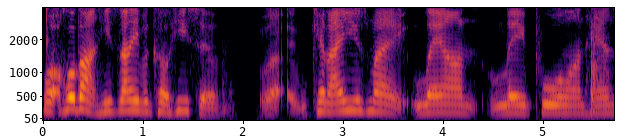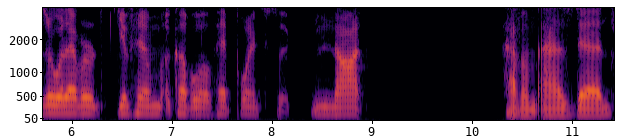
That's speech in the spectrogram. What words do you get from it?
Well, hold on. He's not even cohesive. Uh, Can I use my lay on lay pool on hands or whatever? Give him a couple of hit points to not have him as dead.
